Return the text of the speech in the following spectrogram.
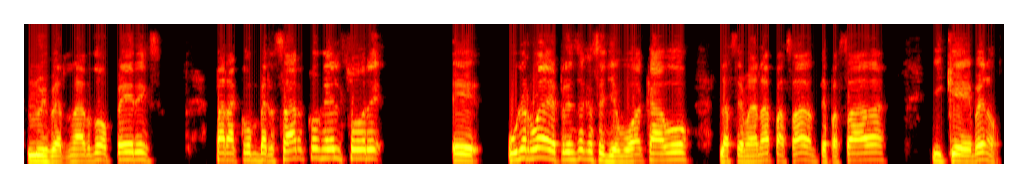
Luis Bernardo Pérez, para conversar con él sobre eh, una rueda de prensa que se llevó a cabo la semana pasada, antepasada, y que, bueno,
